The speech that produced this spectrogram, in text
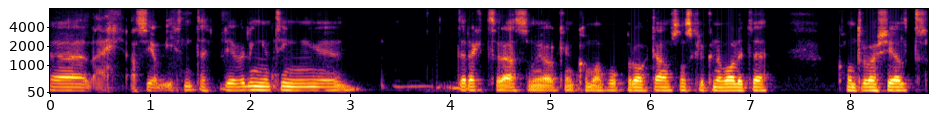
Uh, nej, alltså jag vet inte. Det är väl ingenting uh, direkt sådär som jag kan komma på på rakt arm som skulle kunna vara lite kontroversiellt.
